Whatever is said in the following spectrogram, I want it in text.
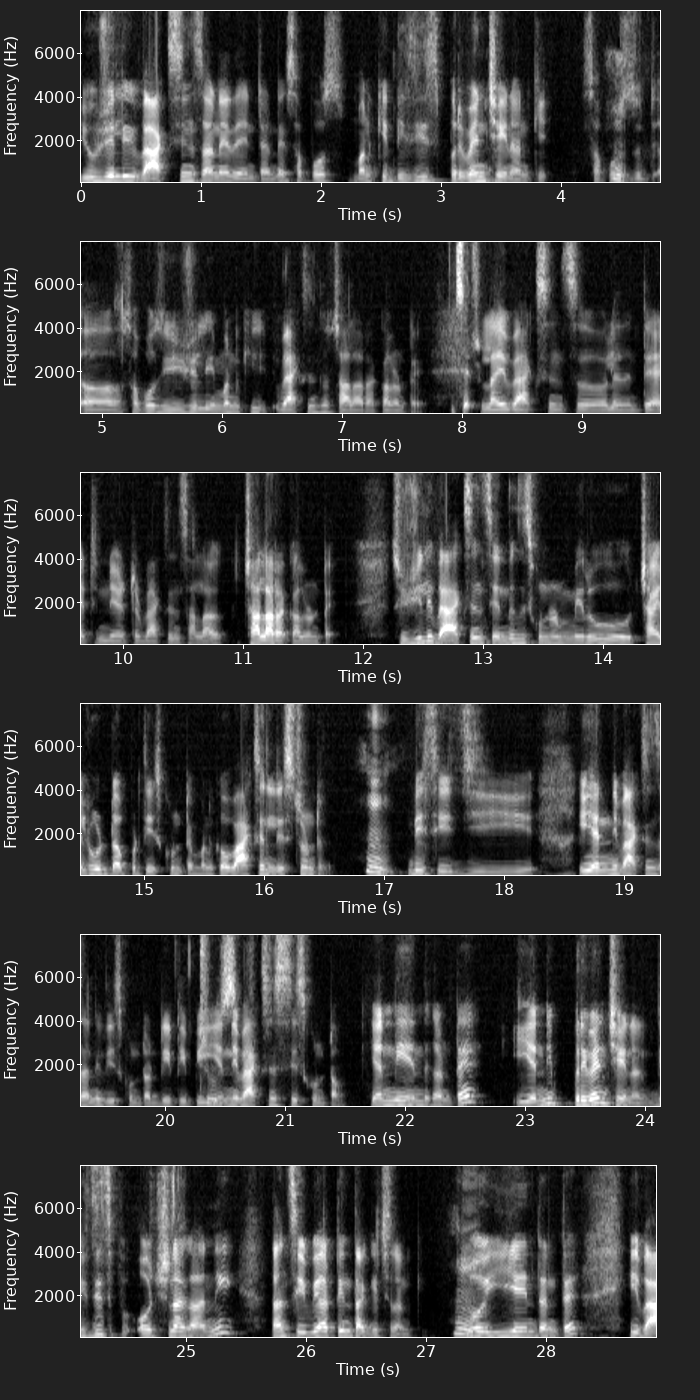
యూజువలీ వ్యాక్సిన్స్ అనేది ఏంటంటే సపోజ్ మనకి డిజీజ్ ప్రివెంట్ చేయడానికి సపోజ్ సపోజ్ యూజువలీ మనకి వ్యాక్సిన్స్ చాలా రకాలు ఉంటాయి. లైవ్ వ్యాక్సిన్స్ లేదంటే అటెన్యూటెడ్ వ్యాక్సిన్స్ అలా చాలా రకాలు ఉంటాయి సో యూజువలీ వ్యాక్సిన్స్ ఎందుకు తీసుకుంటాం మీరు చైల్డ్హుడ్ అప్పుడు తీసుకుంటే మనకు వ్యాక్సిన్ లిస్ట్ ఉంటుంది Hmm. బీసీజీ ఇవన్నీ వ్యాక్సిన్స్ అన్ని తీసుకుంటాం డిటిపి ఇవన్నీ. వ్యాక్సిన్స్ తీసుకుంటాం ఇవన్నీ ఎందుకంటే ఇవన్నీ ప్రివెంట్ చేయడానికి డిజీజ్ వచ్చినా కానీ దాని సివియారిటీని తగ్గించడానికి Hmm. సో ఈ ఏంటంటే ఈ వ్యా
